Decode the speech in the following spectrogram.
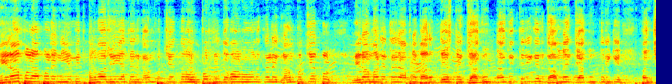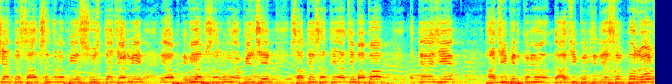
વેરા પણ આપણે નિયમિત ભરવા જોઈએ. અત્યારે ગ્રામ પંચાયત દ્વારા ઉપરથી દબાણ હોવાના કારણે ગ્રામ પંચાયત પણ વેરા માટે ત્યારે આપણે ભારત દેશના એક જાગૃત નાગરિક તરીકે અને ગામના એક જાગૃત તરીકે પંચાયતને સાથ સહકાર આપીએ, સ્વચ્છતા જાળવીએ એ આપ એવી આપ સર્વને અપીલ છે. સાથે સાથે આજે બાપા, અત્યારે જે હાજીપીર હાજીપીરથી દેસર પર રોડ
